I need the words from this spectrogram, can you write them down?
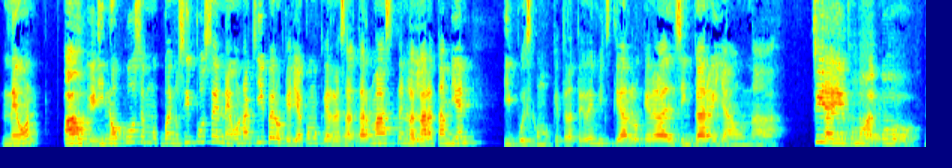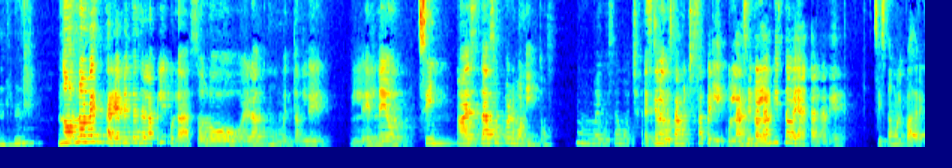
neón. Ah, ok. Y no puse, bueno, sí puse neón aquí, pero quería como que resaltar más en la, cara también. Y pues como que traté de mixtear lo que era el sin cara y ya una... Sí, ahí como algo... No, no necesariamente es de la película, solo era como aumentarle el neón. Sí. Ah, está súper bonito. Mm, me gusta mucho. Es que me gusta mucho esa película. Si no la han visto, veanla, la neta. Sí, está muy padre.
